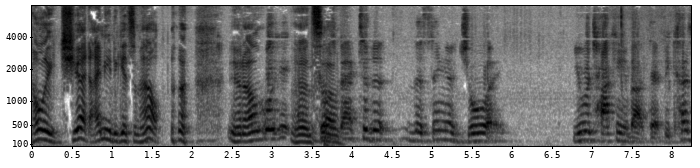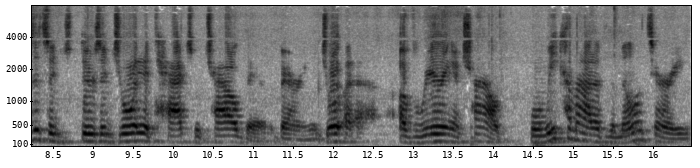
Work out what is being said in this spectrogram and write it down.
holy shit, I need to get some help. you know, Well, it and goes so back to the the thing of joy. You were talking about that because it's a there's a joy attached with childbearing, a joy uh, of rearing a child. When we come out of the military,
